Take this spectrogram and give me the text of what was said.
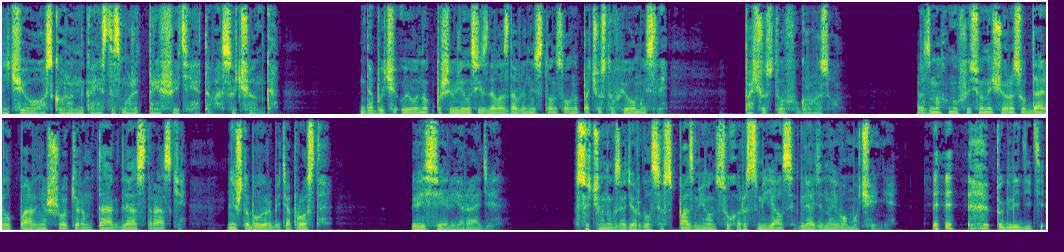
Ничего, скоро он наконец-то сможет пришить этого сучонка. Добыча у его ног пошевелилась и издала сдавленный стон, словно почувствовав его мысли. Почувствовав угрозу. Размахнувшись, он еще раз ударил парня шокером, так, для остраски. Не чтобы вырубить, а просто веселье ради. Сучонок задергался в спазме, и он сухо рассмеялся, глядя на его мучение. «Хе -хе, поглядите,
